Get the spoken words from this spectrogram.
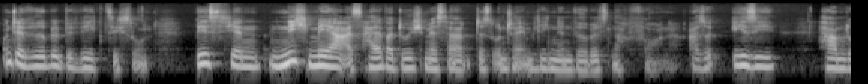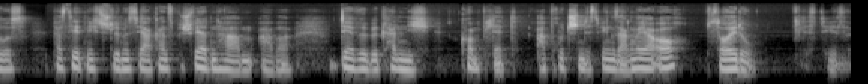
und der Wirbel bewegt sich so ein bisschen, nicht mehr als halber Durchmesser des unter ihm liegenden Wirbels nach vorne. Also easy, harmlos, passiert nichts Schlimmes, ja, kann es Beschwerden haben, aber der Wirbel kann nicht komplett abrutschen. Deswegen sagen wir ja auch Pseudo-Listhese.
